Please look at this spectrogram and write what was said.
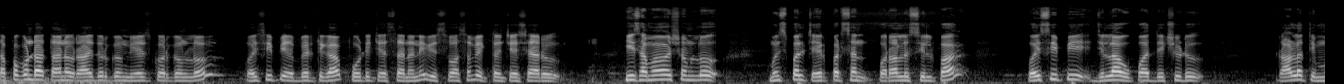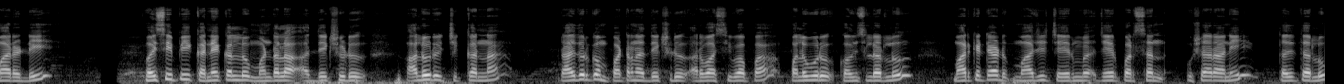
తప్పకుండా తాను రాయదుర్గం నియోజకవర్గంలో వైసీపీ అభ్యర్థిగా పోటీ చేస్తానని విశ్వాసం వ్యక్తం చేశారు. ఈ సమావేశంలో municipal chairperson Poralu Shilpa YCP జిల్లా ఉపాధ్యక్షుడు రాళ్ళ తిమ్మారెడ్డి వైసీపీ కనేకల్లు మండల అధ్యక్షుడు ఆలూరు చిక్కన్న రాయదుర్గం పట్టణ అధ్యక్షుడు అరవా శివప్ప పలువురు కౌన్సిలర్లు మార్కెట్ యార్డ్ మాజీ చైర్ చైర్పర్సన్ ఉషారాణి తదితరులు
